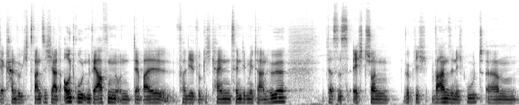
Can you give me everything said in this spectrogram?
der kann wirklich 20 Yard Outrouten werfen und der Ball verliert wirklich keinen Zentimeter an Höhe. Das ist echt schon wirklich wahnsinnig gut. Ähm,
